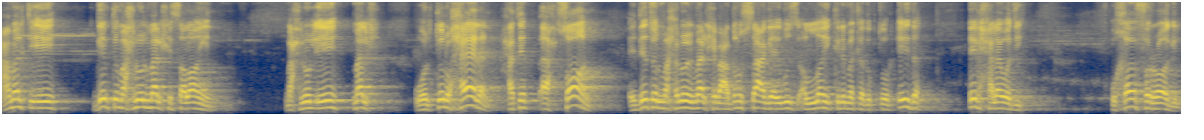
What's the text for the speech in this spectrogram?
عملت إيه؟ جبت محلول ملح صلاين محلول إيه؟ ملح وقلت له حالا هتبقى حصان. اديته المحلول الملحي بعد نص ساعة جاي يبوظ. الله يكرمك يا دكتور. إيه ده؟ إيه الحلاوة دي؟ وخاف الراجل.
